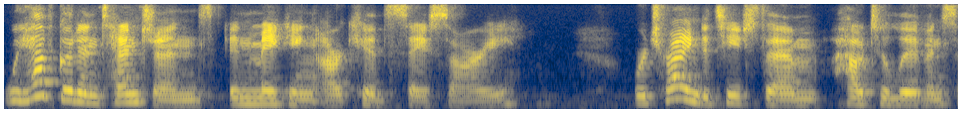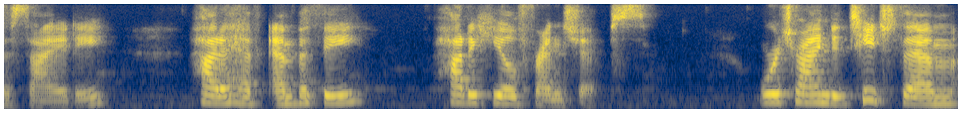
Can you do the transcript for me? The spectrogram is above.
We have good intentions in making our kids say sorry. We're trying to teach them how to live in society, how to have empathy, how to heal friendships. We're trying to teach them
